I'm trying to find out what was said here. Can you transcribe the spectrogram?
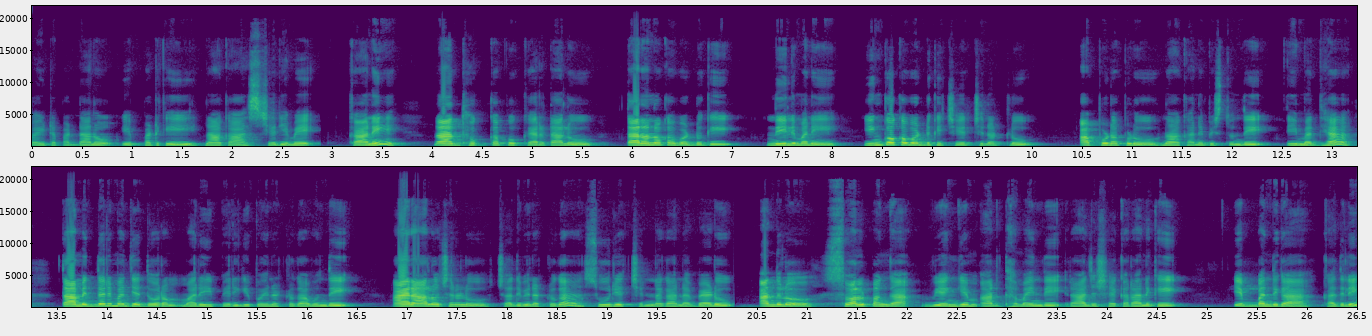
బయటపడ్డానో ఇప్పటికీ నాకు ఆశ్చర్యమే. కానీ నా దుఃఖపు కెరటాలు తననొక ఒడ్డుకి నీలిమని ఇంకొక ఒడ్డుకి చేర్చినట్లు అప్పుడప్పుడు నాకు అనిపిస్తుంది ఈ మధ్య తామిద్దరి మధ్య దూరం మరీ పెరిగిపోయినట్లుగా ఉంది. ఆయన ఆలోచనలు చదివినట్లుగా సూర్య చిన్నగా నవ్వాడు. అందులో స్వల్పంగా వ్యంగ్యం అర్థమైంది రాజశేఖరానికి. ఇబ్బందిగా కదిలి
